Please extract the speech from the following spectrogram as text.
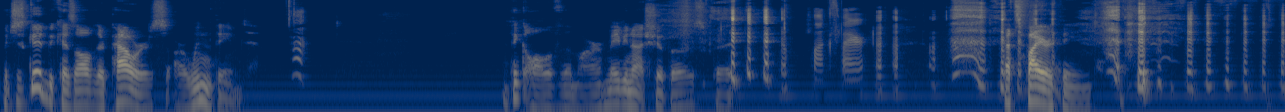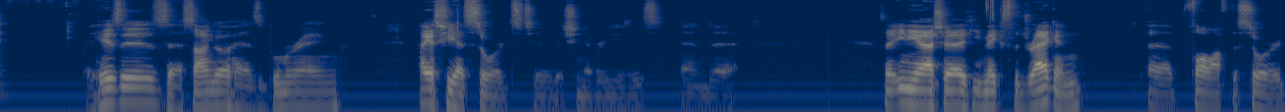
which is good because all of their powers are wind themed. Huh. I think all of them are. Maybe not Shippo's, but Foxfire. that's fire themed. But his is uh, Sango has boomerang. I guess she has swords too that she never uses. And uh, so Inuyasha he makes the dragon uh, fall off the sword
